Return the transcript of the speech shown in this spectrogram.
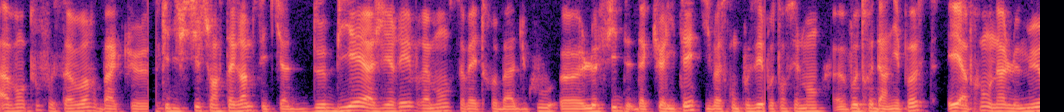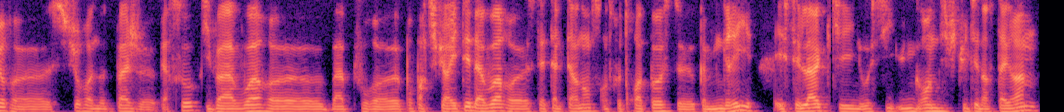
Avant tout, il faut savoir bah, que ce qui est difficile sur Instagram, c'est qu'il y a deux biais à gérer. Vraiment, ça va être bah, du coup euh, le feed d'actualité qui va se composer potentiellement euh, votre dernier post. Et après, on a le mur euh, sur notre page perso qui va avoir bah, pour, pour particularité d'avoir cette alternance entre trois posts comme une grille. Et c'est là qui est aussi une grande difficulté d'Instagram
